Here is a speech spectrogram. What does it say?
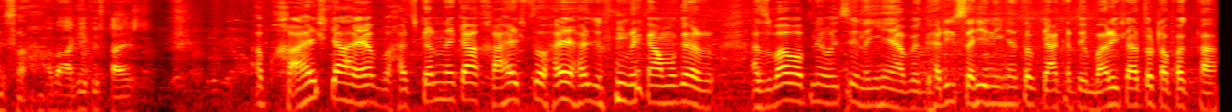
ऐसा। अब आगे कुछ ख्वाहिश? अब ख्वाहिश क्या है? अब हज करने का ख्वाहिश तो है हज उम्र का मगर असबाब अपने वैसे नहीं है। अब घर ही सही नहीं है तो क्या करते? बारिश आ तो टपकता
